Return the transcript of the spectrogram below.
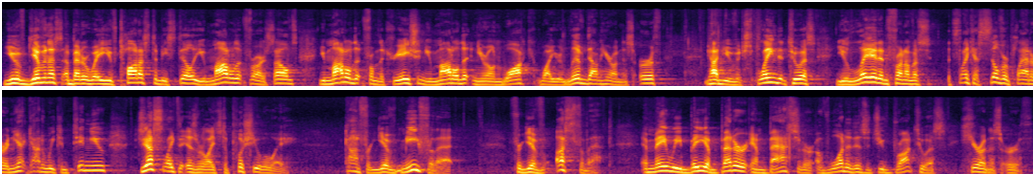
You have given us a better way. You've taught us to be still. You modeled it for ourselves. You modeled it from the creation. You modeled it in your own walk while you lived down here on this earth. God, you've explained it to us. You lay it in front of us. It's like a silver platter, and yet, God, we continue, just like the Israelites, to push you away. God, forgive me for that. Forgive us for that. And may we be a better ambassador of what it is that you've brought to us here on this earth.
